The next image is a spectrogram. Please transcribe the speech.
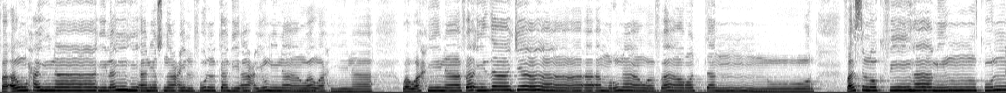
فأوحينا إليه أن اصنع الفلك بأعيننا ووحينا ووحينا فإذا جاء أمرنا وفارت النور فاسلك فيها من كل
